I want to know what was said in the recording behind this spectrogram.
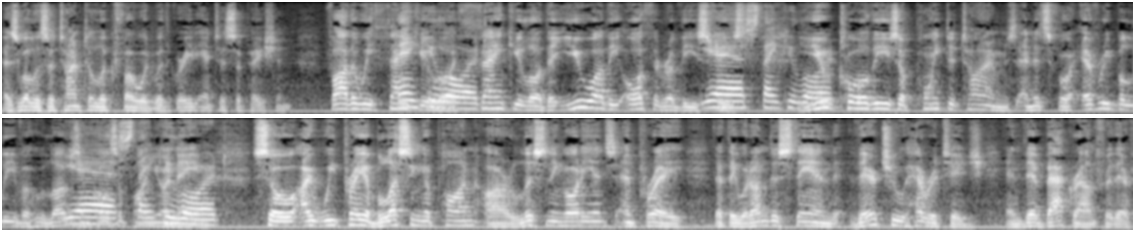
as well as a time to look forward with great anticipation. Father, we thank, Thank you, Lord. Lord. Thank you, Lord, that you are the author of these things. Yes, feasts. thank you, Lord. You call these appointed times, and it's for every believer who loves and calls upon thank your you, name. Lord. So I, we pray a blessing upon our listening audience and pray that they would understand their true heritage and their background for their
